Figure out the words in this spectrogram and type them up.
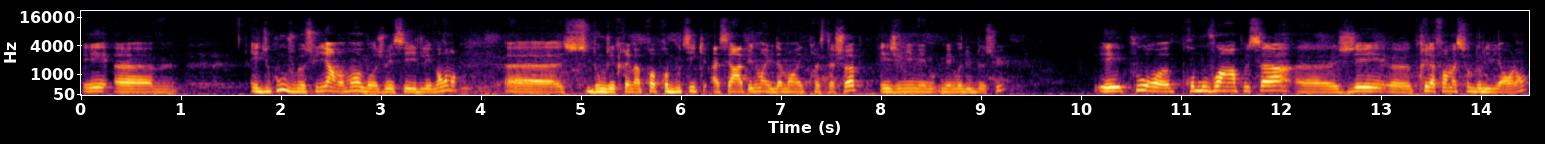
Et, et du coup, je me suis dit à un moment, bon, je vais essayer de les vendre. donc j'ai créé ma propre boutique assez rapidement, évidemment, avec PrestaShop, et j'ai mis mes, mes, modules dessus. Et pour promouvoir un peu ça, j'ai pris la formation d'Olivier Roland,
